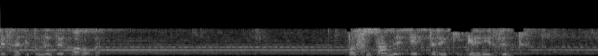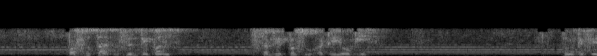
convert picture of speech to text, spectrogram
जैसा कि तुमने देखा होगा। पशुता में एक तरह की गहरी जिद पशुता जिद्दीपन सभी पशु हठ योगी तुम किसी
